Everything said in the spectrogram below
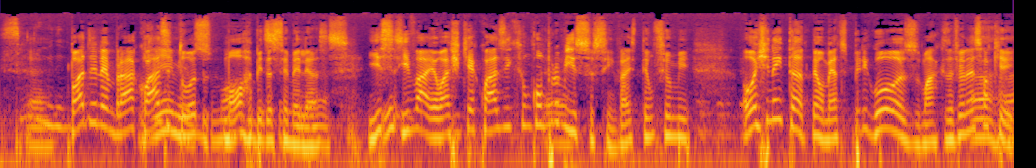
Síndrome do- Pode lembrar quase Gêmeos, todo, mórbida mórbida semelhança. semelhança. Isso, Isso- E vai, eu acho que é quase que um compromisso, assim. Vai ter um filme. Hoje nem tanto, né? O Método Perigoso, Marcos da Violência, Aham. ok.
